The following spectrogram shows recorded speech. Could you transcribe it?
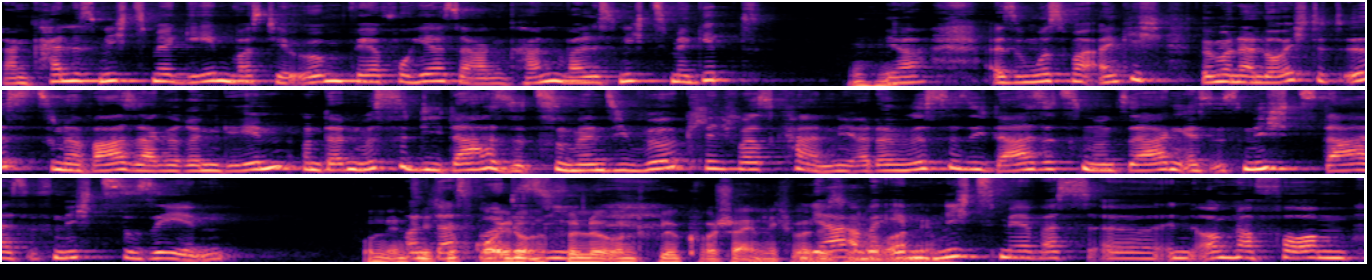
Dann kann es nichts mehr geben, was dir irgendwer vorhersagen kann, weil es nichts mehr gibt. Mhm. Ja, also muss man eigentlich, wenn man erleuchtet ist, zu einer Wahrsagerin gehen und dann müsste die da sitzen, wenn sie wirklich was kann. Ja, dann müsste sie da sitzen und sagen, es ist nichts da, es ist nichts zu sehen. Unendliche und Freude und Fülle und Glück wahrscheinlich würde Ja, aber eben nichts mehr, was äh, in irgendeiner Form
